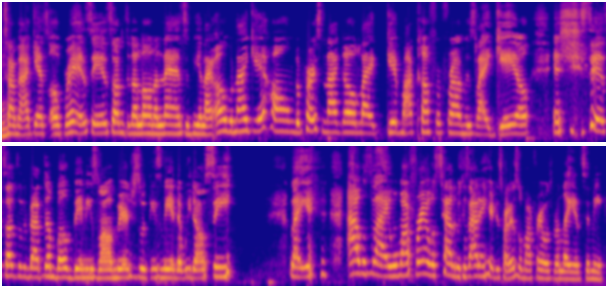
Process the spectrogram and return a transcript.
Mhm. Talking about, I guess Oprah had said something along the lines of being like, "Oh, when I get home, the person I go like get my comfort from is like Gayle," and she said something about them both being these long marriages with these men that we don't see. Like I was like, well, my friend was telling me because I didn't hear this part. This is what my friend was relaying to me.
